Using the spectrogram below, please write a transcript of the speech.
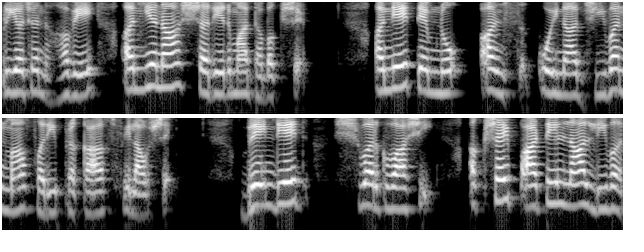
પ્રિયજન હવે અન્યના શરીરમાં ધબકશે અને તેમનો અંશ કોઈના જીવનમાં ફરી પ્રકાશ ફેલાવશે. બ્રેન્ડેડ સ્વર્ગવાસી અક્ષય પાટીલના લીવર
